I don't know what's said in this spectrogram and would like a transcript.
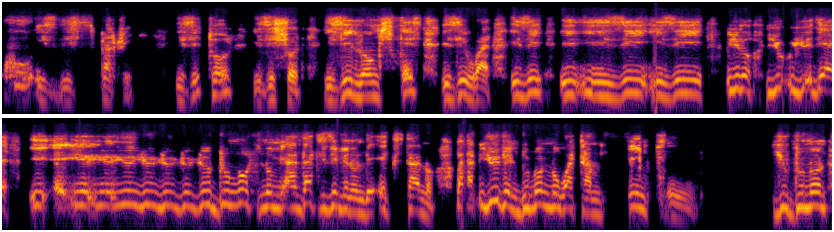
who is this Patrick? Is he tall? Is he short? Is he long face? Is he white? Is he is he is he you know you you there you, you, you, you, you, you do not know me and that is even on the external but you even do not know what I'm thinking you do not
